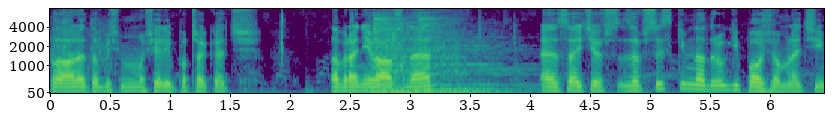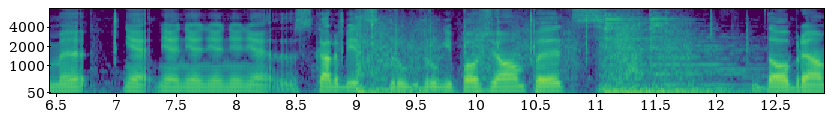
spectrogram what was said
To, ale to byśmy musieli poczekać. Dobra, nieważne. E, słuchajcie, ze wszystkim na drugi poziom lecimy. Nie, nie, nie, nie, nie, nie. Skarbiec, dru drugi poziom, pyc. Dobra.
